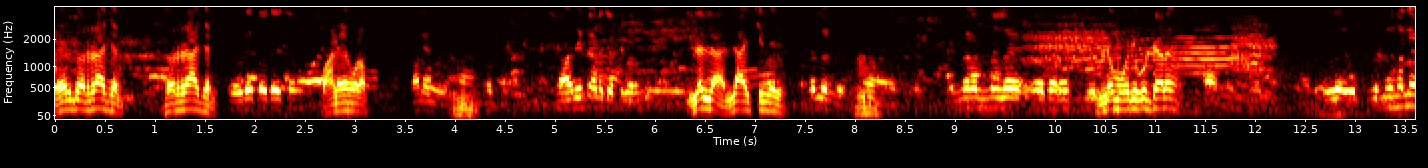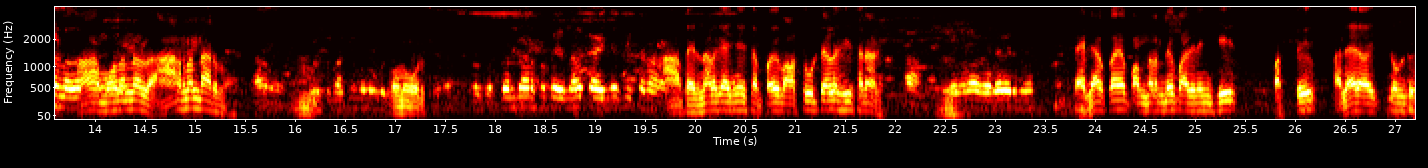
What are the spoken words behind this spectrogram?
പേര് ദൊരരാജൻ. ദൊരരാജൻ. വാണയംകുളം. ഇല്ലല്ല എല്ലാ ആഴ്ചയും വരും. ഇന്ന് മൂന്ന് കുട്ടികൾ ആ മൂന്നെണ്ണേ ഉള്ളു. ആറെണ്ണം ഉണ്ടായിരുന്നു മൂന്നും കൊടുത്തു. ആ പെരുന്നാൾ കഴിഞ്ഞ സീസൺ. ഇപ്പൊ വളർത്തു കുട്ടികളുടെ സീസണാണ്. വില വില ഒക്കെ പന്ത്രണ്ട് പതിനഞ്ച് പത്ത് പല റേറ്റിലുണ്ട്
